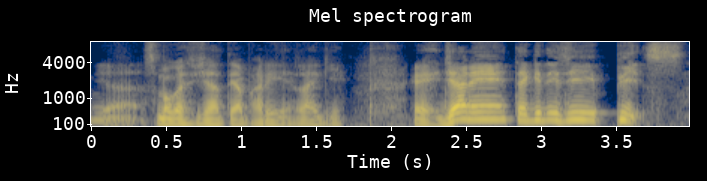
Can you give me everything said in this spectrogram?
Ya semoga bisa tiap hari lagi. Eh jane take it easy. Peace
